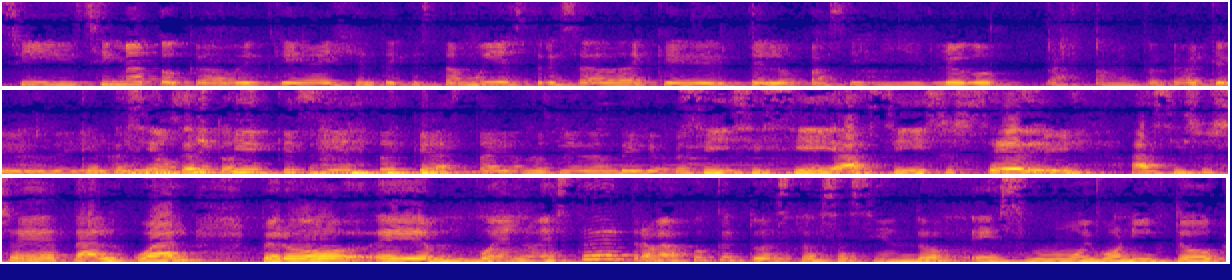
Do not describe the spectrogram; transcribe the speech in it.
Sí, sí me ha tocado y que hay gente que está muy estresada que te lo pase y luego hasta me toca que, que te no sé qué, qué, siento que hasta ganas me dan de llorar. Sí, sí, sí, así sucede, así sucede tal cual, pero eh, bueno, este trabajo que tú estás haciendo es muy bonito,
